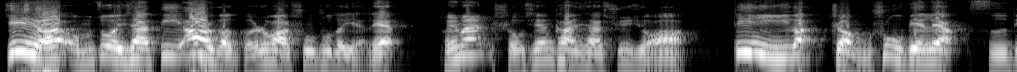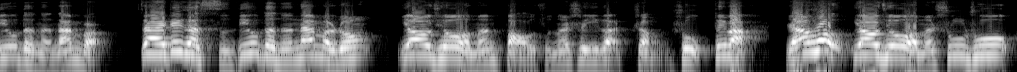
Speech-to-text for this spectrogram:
接下来我们做一下第二个格式化输出的演练。同学们，首先看一下需求啊，定义一个整数变量 student number，在这个 student number 中，要求我们保存的是一个整数，对吧？然后要求我们输出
